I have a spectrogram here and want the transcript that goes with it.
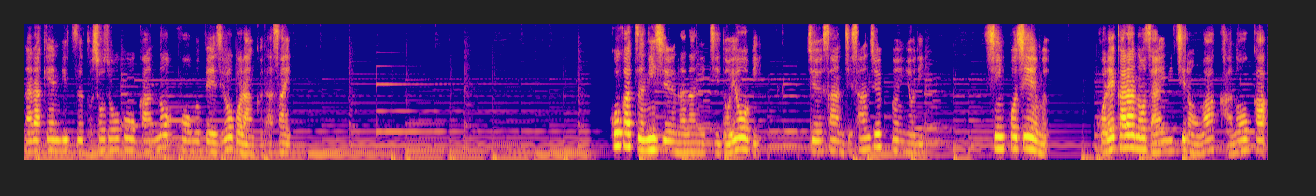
奈良県立図書情報館のホームページをご覧ください。5月27日土曜日13時30分よりシンポジウムこれからの在日論は可能か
